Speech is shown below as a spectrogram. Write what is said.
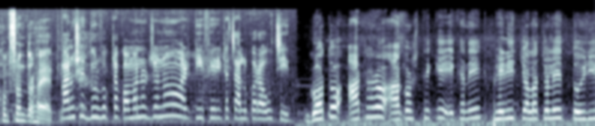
খুব সুন্দর হয় আর মানুষের দুর্ভোগটা কমানোর জন্য আর কি ফেরিটা চালু করা উচিত। গত আঠারো আগস্ট থেকে এখানে ফেরি চলাচলে তৈরি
